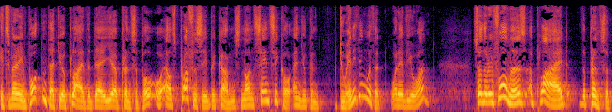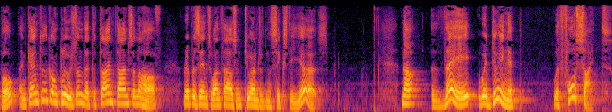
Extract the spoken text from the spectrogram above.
it's very important that you apply the day year principle, or else prophecy becomes nonsensical and you can do anything with it, whatever you want. So the reformers applied the principle and came to the conclusion that the time times and a half represents 1,260 years. Now, they were doing it with foresight.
